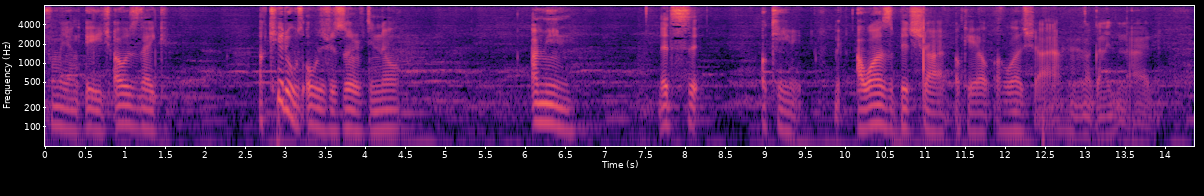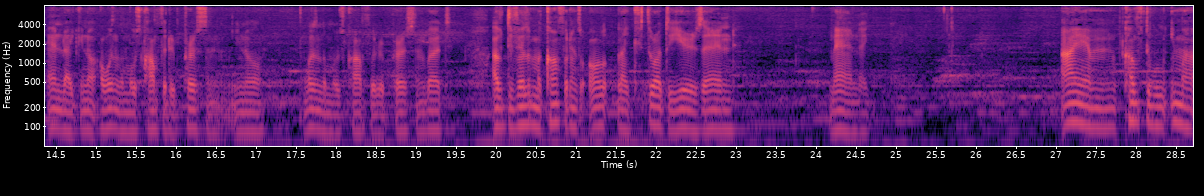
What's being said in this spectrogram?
from a young age, I was like a kid who was always reserved, you know. I mean, let's say, okay, I was a bit shy. Okay, I, I was shy. I'm not gonna deny it. And like you know, I wasn't the most confident person. You know, I wasn't the most confident person, but I've developed my confidence all like throughout the years, and man, like I am comfortable in my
